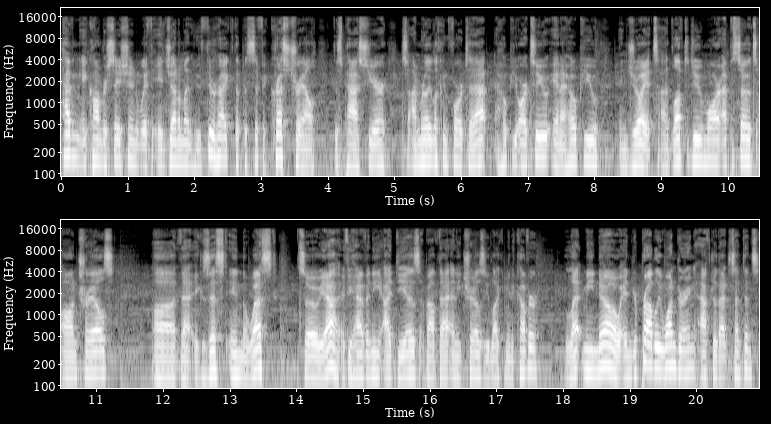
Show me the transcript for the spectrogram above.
having a conversation with a gentleman who through hiked the Pacific Crest Trail this past year. So I'm really looking forward to that. I hope you are too, and I hope you enjoy it. I'd love to do more episodes on trails uh, that exist in the West. So yeah, if you have any ideas about that, any trails you'd like me to cover, let me know. And you're probably wondering after that sentence,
